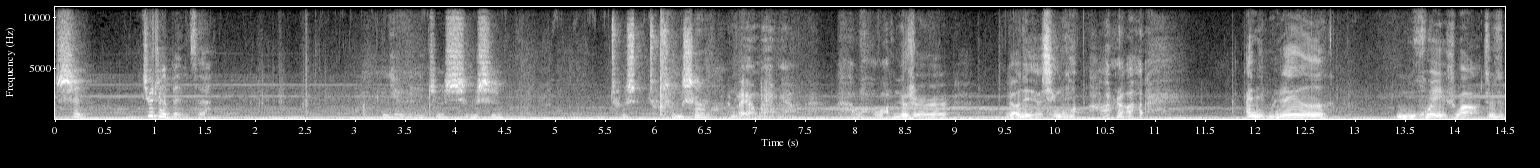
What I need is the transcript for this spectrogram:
是，就这本子，你们这是不是出事出什么事儿了？没有没有没有，我我们就是了解一下情况，是吧？哎，你们这个舞会是吧？就是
